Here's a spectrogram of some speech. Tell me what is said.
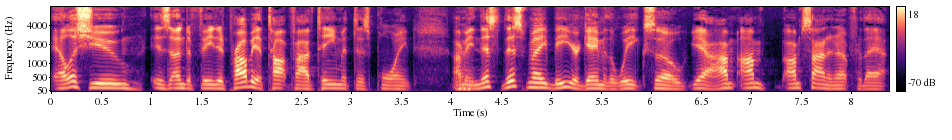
LSU is undefeated, probably a top five team at this point. I mean, this this may be your game of the week. So yeah, I'm I'm I'm signing up for that.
